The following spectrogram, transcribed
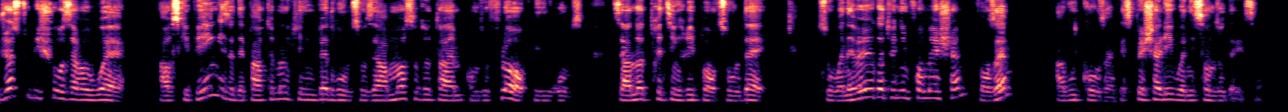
just to be sure they're aware. Housekeeping is a department cleaning bedrooms, so they are most of the time on the floor cleaning rooms. They are not printing reports all day. So whenever you got an information for them, I would call them, especially when it's on the day itself.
